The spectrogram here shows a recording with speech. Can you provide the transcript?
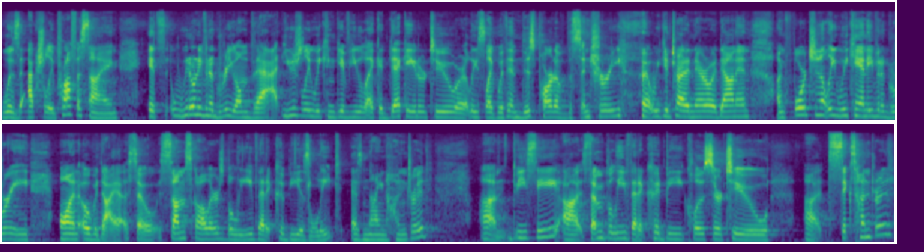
was actually prophesying, it's we don't even agree on that. Usually we can give you like a decade or two or at least like within this part of the century that we can try to narrow it down in. Unfortunately, we can't even agree on Obadiah. So some scholars believe that it could be as late as 900 um, BC. Uh, some believe that it could be closer to uh, 600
